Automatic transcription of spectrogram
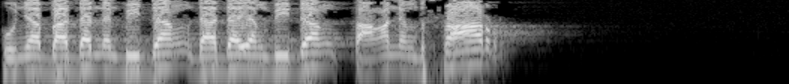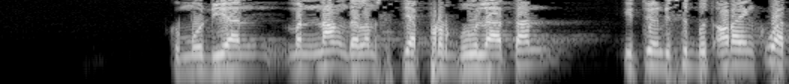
Punya badan yang bidang, dada yang bidang, tangan yang besar, kemudian menang dalam setiap pergulatan, itu yang disebut orang yang kuat.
